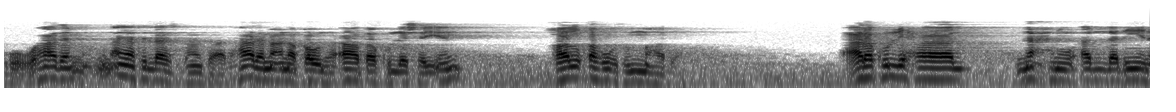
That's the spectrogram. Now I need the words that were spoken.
وهذا من آيات الله سبحانه وتعالى. هذا معنى قوله أعطى كل شيء خلقه ثم هدى. على كل حال نحن الذين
